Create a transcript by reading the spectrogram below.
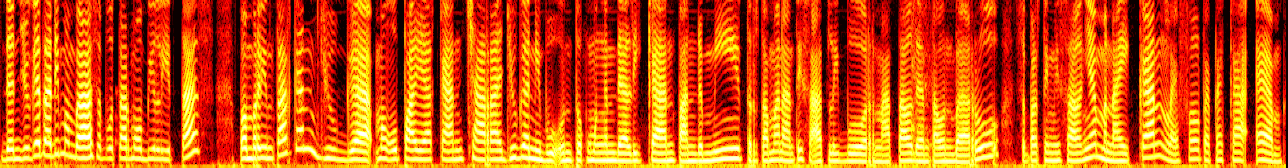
Dan juga tadi membahas seputar mobilitas, pemerintah kan juga mengupayakan cara juga nih Bu untuk mengendalikan pandemi, terutama nanti saat libur Natal dan Tahun Baru, seperti misalnya menaikkan level PPKM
